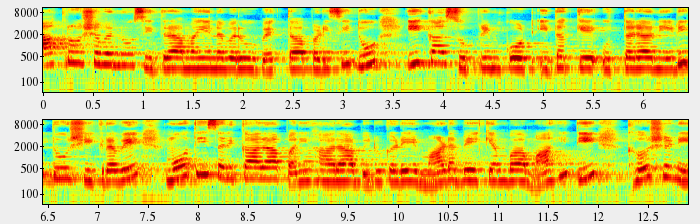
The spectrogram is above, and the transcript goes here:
ಆಕ್ರೋಶವನ್ನು ಸಿದ್ದರಾಮಯ್ಯನವರು ವ್ಯಕ್ತಪಡಿಸಿದ್ದು, ಈಗ ಸುಪ್ರೀಂ ಕೋರ್ಟ್ ಇದಕ್ಕೆ ಉತ್ತರ ನೀಡಿದ್ದು ಶೀಘ್ರವೇ ಮೋದಿ ಸರ್ಕಾರ ಪರಿಹಾರ ಬಿಡುಗಡೆ ಮಾಡಬೇಕೆಂಬ ಮಾಹಿತಿ ಘೋಷಣೆ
